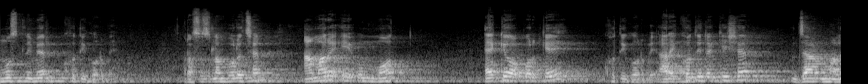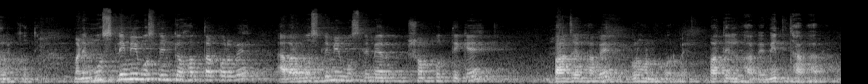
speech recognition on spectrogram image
মুসলিমের ক্ষতি করবে। রসুলাম বলেছেন, আমার এই উম্মত একে অপরকে ক্ষতি করবে। আর এই ক্ষতিটা কিসের? জানমালের ক্ষতি। মানে মুসলিমই মুসলিমকে হত্যা করবে, আবার মুসলিমই মুসলিমের সম্পত্তিকে বাজেভাবে গ্রহণ করবে, বাতিলভাবে, মিথ্যাভাবে।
